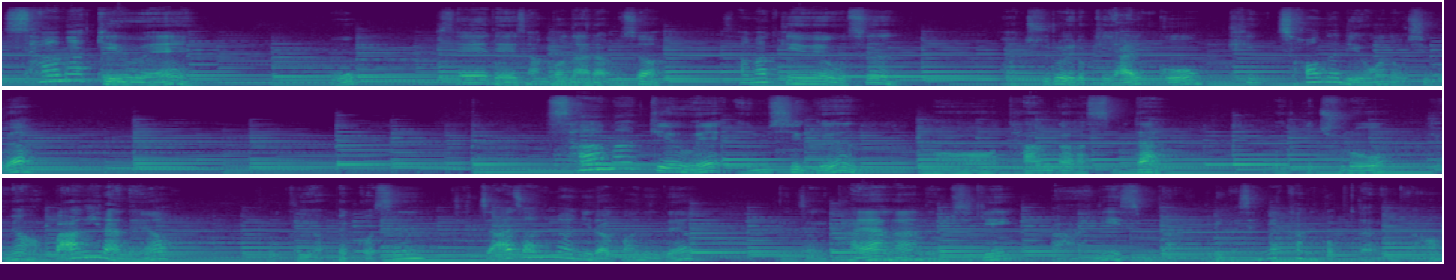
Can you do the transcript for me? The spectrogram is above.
사막 기후의 옷에 대해서 한번 알아보죠. 사막 기후의 옷은 어, 주로 이렇게 얇고 긴 천을 이용한 옷이고요. 사막 기후의 음식은 어, 다음과 같습니다. 주로 유명한 빵이라네요. 그 옆에 것은 짜장면이라고 하는데요. 굉장히 다양한 음식이 많이 있습니다. 우리가 생각하는 것보다는요.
